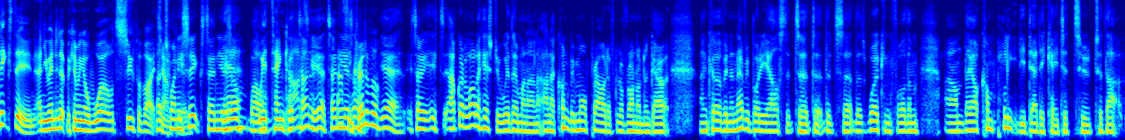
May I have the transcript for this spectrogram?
16, and you ended up becoming a world superbike At champion. 26, 10 years yeah, on. Well, with 10 Kate. yeah, 10 that's years incredible. On. Yeah, so it's I've got a lot of history with them, and I, and I couldn't be more proud of Ronald and Gerrit and Kervin and everybody else that uh, that's uh, that's working for them. Um, they are completely dedicated to to that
